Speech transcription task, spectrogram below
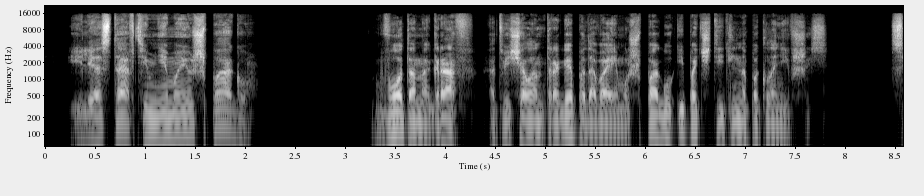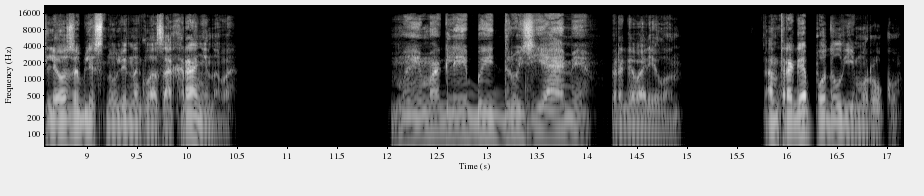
— «или оставьте мне мою шпагу». «Вот она, граф», — отвечал Антраге, подавая ему шпагу и почтительно поклонившись. Слезы блеснули на глазах раненого. «Мы могли быть друзьями», — проговорил он. Антраге подал ему руку.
